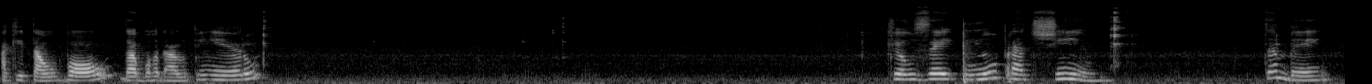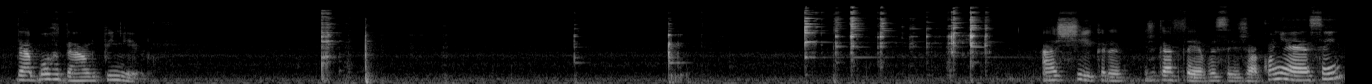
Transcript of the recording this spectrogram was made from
Aqui tá o bol da Bordalo Pinheiro. Que eu usei no pratinho também da Bordalo Pinheiro. A xícara de café vocês já conhecem.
